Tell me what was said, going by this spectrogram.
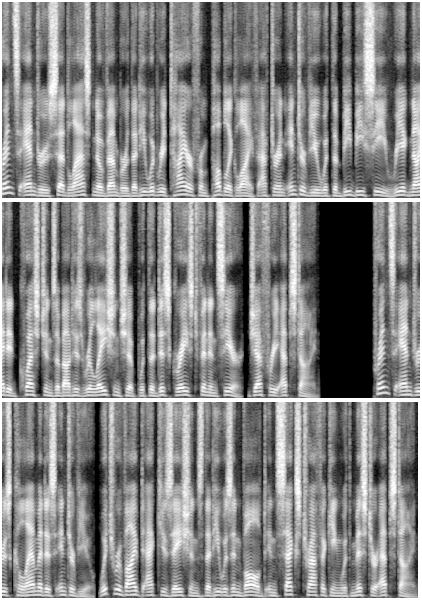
Prince Andrew said last November that he would retire from public life after an interview with the BBC reignited questions about his relationship with the disgraced financier, Jeffrey Epstein. Prince Andrew's calamitous interview, which revived accusations that he was involved in sex trafficking with Mr. Epstein,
